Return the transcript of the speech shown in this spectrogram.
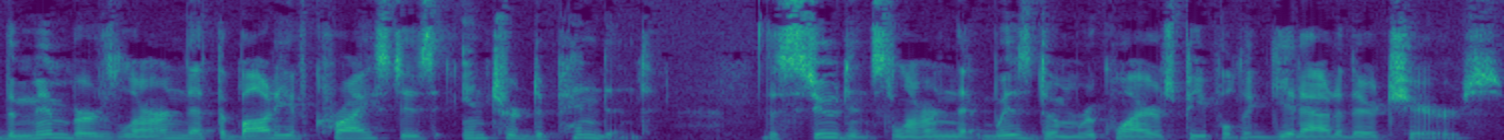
the members learn that the body of Christ is interdependent. The students learn that wisdom requires people to get out of their chairs.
